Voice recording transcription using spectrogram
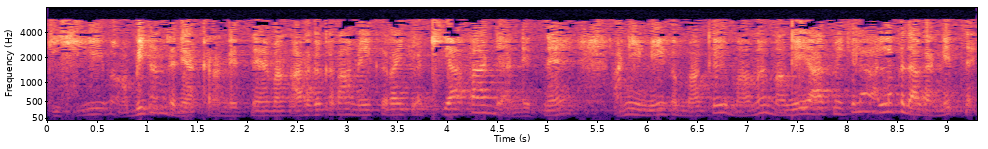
කිසිම අභිනන්දනයක් කරන්නෙත් නෑ. මං අර්ග කරා මේක කරයි කියලා කියා පාන්න යන්නෙත් නෑ. අනේ මේක මගේ මම මගේ ආත්මය කියලා අල්ලපදා ගන්නෙත් නෑ.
